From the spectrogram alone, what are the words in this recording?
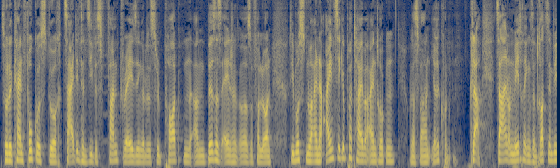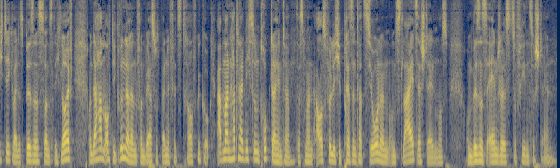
Es wurde kein Fokus durch zeitintensives Fundraising Fundraising oder das Reporten an Business Angels oder so verloren. Die mussten nur eine einzige Partei beeindrucken und das waren ihre Kunden. Klar, Zahlen und Metriken sind trotzdem wichtig, weil das Business sonst nicht läuft. Und da haben auch die Gründerinnen von with Benefits drauf geguckt. Aber man hat halt nicht so einen Druck dahinter, dass man ausführliche Präsentationen und Slides erstellen muss, um Business Angels zufriedenzustellen.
